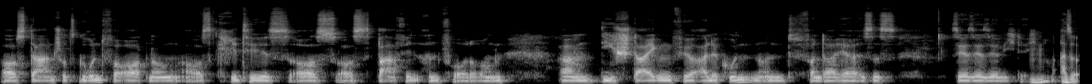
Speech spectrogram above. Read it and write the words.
aus Datenschutzgrundverordnung, aus Kritis, aus, aus BaFin-Anforderungen, ähm, die steigen für alle Kunden und von daher ist es sehr, sehr, sehr wichtig. Mhm. Also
